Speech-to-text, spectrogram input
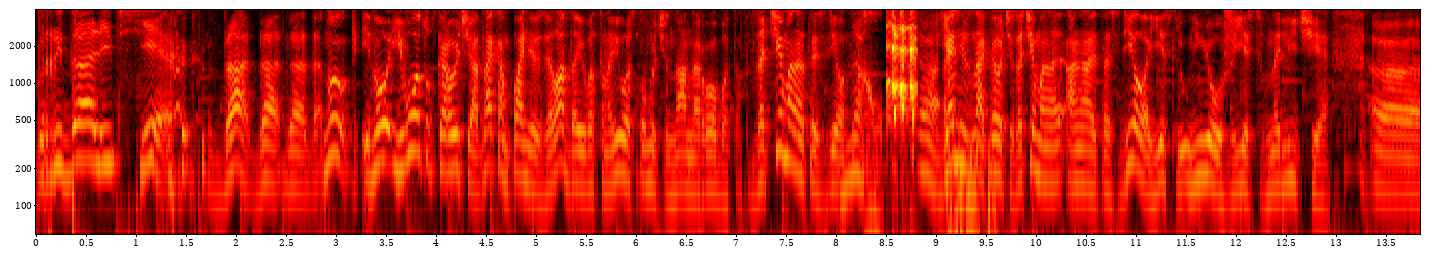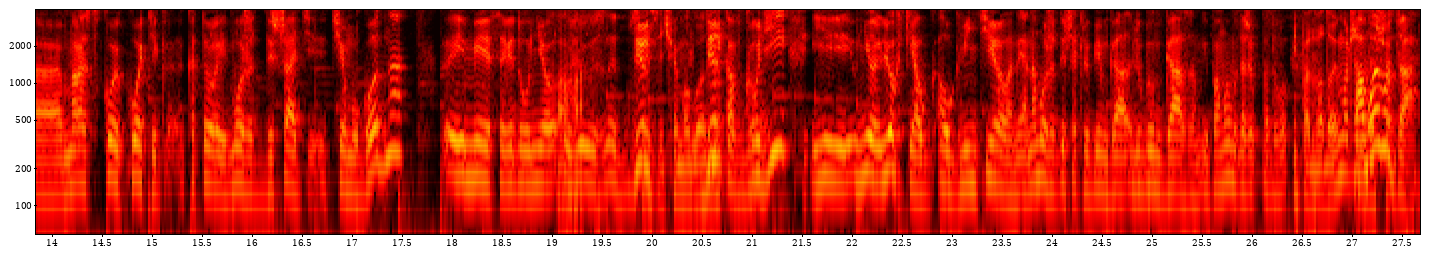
рыдали все. Да, да, да, да. Ну, и, ну, его тут, короче, одна компания взяла, да и восстановила с помощью нанороботов. Зачем она это сделала? Нахуй. Я не знаю, короче, зачем она, она это сделала, если у нее уже есть в наличии э, морской котик, который может дышать чем угодно, имеется в виду у нее ага. дыр, чем угодно. дырка в груди, и у нее легкие ау- аугментированы, она может дышать любым, га- любым газом, и, по-моему, даже под... И под водой может По-моему, да.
